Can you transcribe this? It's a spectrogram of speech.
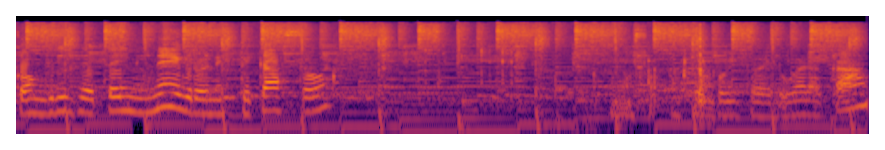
con gris de paint y negro en este caso, un poquito de lugar acá.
